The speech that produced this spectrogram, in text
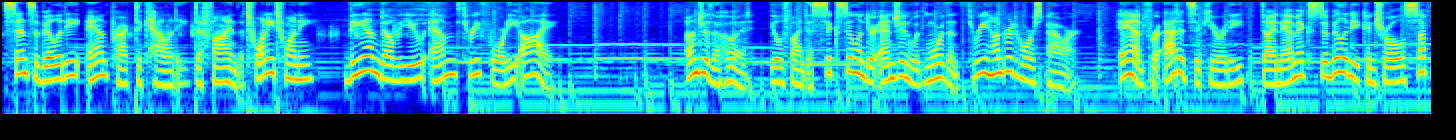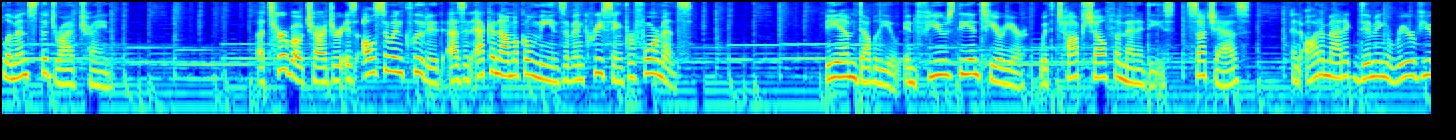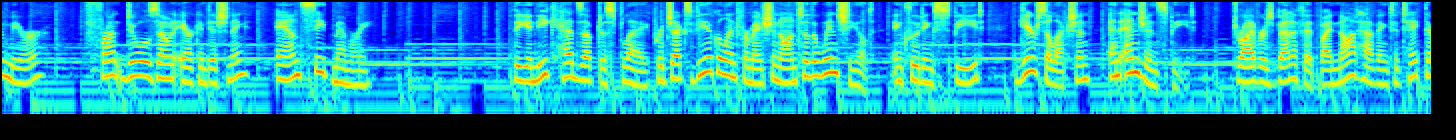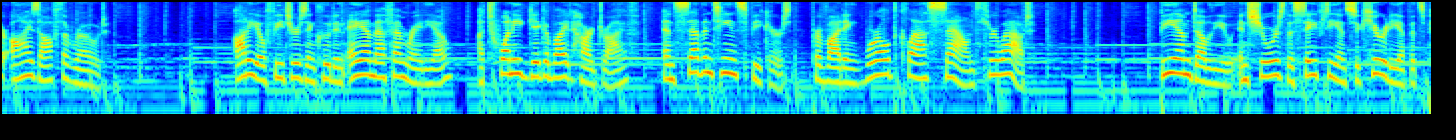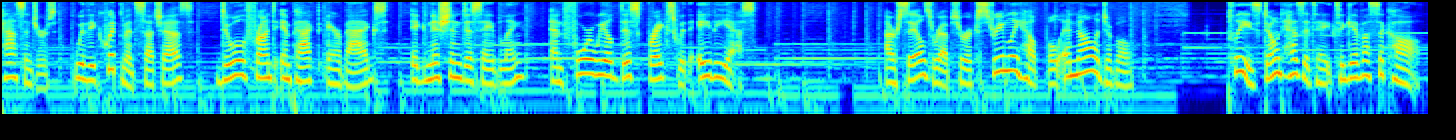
Sensibility and practicality define the 2020 BMW M340i. Under the hood, you'll find a six-cylinder engine with more than 300 horsepower. And for added security, Dynamic Stability Control supplements the drivetrain. A turbocharger is also included as an economical means of increasing performance. BMW infused the interior with top-shelf amenities such as an automatic dimming rearview mirror, front dual-zone air conditioning, and seat memory. The unique heads-up display projects vehicle information onto the windshield, including speed, gear selection, and engine speed. Drivers benefit by not having to take their eyes off the road. Audio features include an AM-FM radio, a 20 gigabyte hard drive, and 17 speakers, providing world-class sound throughout. BMW ensures the safety and security of its passengers with equipment such as dual front impact airbags, ignition disabling, and four-wheel disc brakes with ABS. Our sales reps are extremely helpful and knowledgeable. Please don't hesitate to give us a call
